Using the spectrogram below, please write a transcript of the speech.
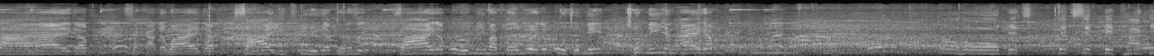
ซ้ายครับสกัดเอาไว้ครับซ้ายอีกทีครับชนะศึกซ้ายครับโอ้โหมีหมัดเติมด้วยครับโอ้ชุดนี้ ชุดนี้ยังไงครับโอ้โหเด็ดเด็ดเสร็จเด็ดขาดจ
